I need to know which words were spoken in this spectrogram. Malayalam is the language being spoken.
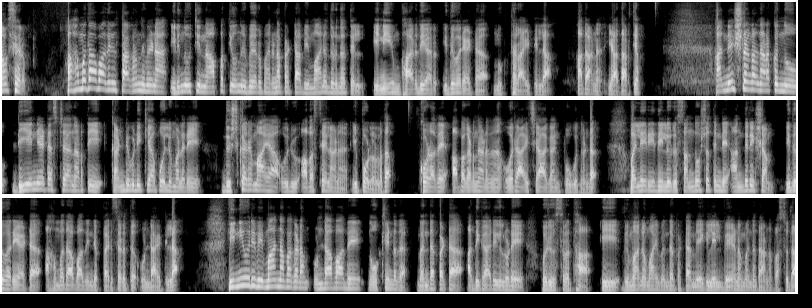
നമസ്കാരം. അഹമ്മദാബാദിൽ തകർന്നു വീണ ഇരുന്നൂറ്റി നാൽപ്പത്തിയൊന്ന് പേർ മരണപ്പെട്ട വിമാന ദുരന്തത്തിൽ ഇനിയും ഭാരതീയർ ഇതുവരെയായിട്ട് മുക്തരായിട്ടില്ല. അതാണ് യാഥാർത്ഥ്യം. അന്വേഷണങ്ങൾ നടക്കുന്നു. ഡി എൻ എ ടെസ്റ്റ് നടത്തി കണ്ടുപിടിക്കുക പോലും വളരെ ദുഷ്കരമായ ഒരു അവസ്ഥയിലാണ് ഇപ്പോൾ ഉള്ളത്. കൂടാതെ അപകടം നടന്ന് ഒരാഴ്ച ആകാൻ പോകുന്നുണ്ട്. വലിയ രീതിയിൽ ഒരു സന്തോഷത്തിന്റെ അന്തരീക്ഷം ഇതുവരെയായിട്ട് അഹമ്മദാബാദിന്റെ പരിസരത്ത് ഉണ്ടായിട്ടില്ല. ഇനിയൊരു വിമാനാപകടം ഉണ്ടാവാതെ നോക്കേണ്ടത് ബന്ധപ്പെട്ട അധികാരികളുടെ ഒരു ശ്രദ്ധ ഈ വിമാനവുമായി ബന്ധപ്പെട്ട മേഖലയിൽ വേണമെന്നതാണ് വസ്തുത.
